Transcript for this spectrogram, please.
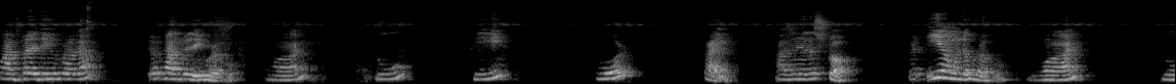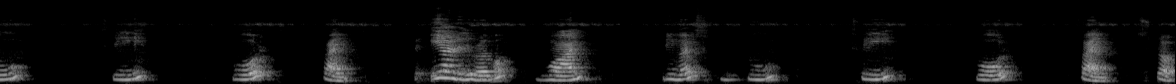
পাঁচবার এদিকে ঘোরালাম। এবার পাঁচবার এদিকে ঘোরাবো। One two three four five আর এটা স্টপ এবার এই আঙুলটা ঘোরাবো। One two three four five এই আঙুলটা ঘোরাবো। One reverse two three four five stop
